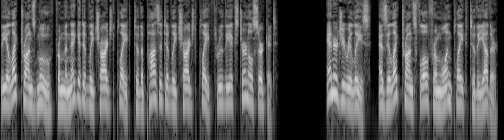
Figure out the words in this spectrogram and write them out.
the electrons move from the negatively charged plate to the positively charged plate through the external circuit. Energy release As electrons flow from one plate to the other,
